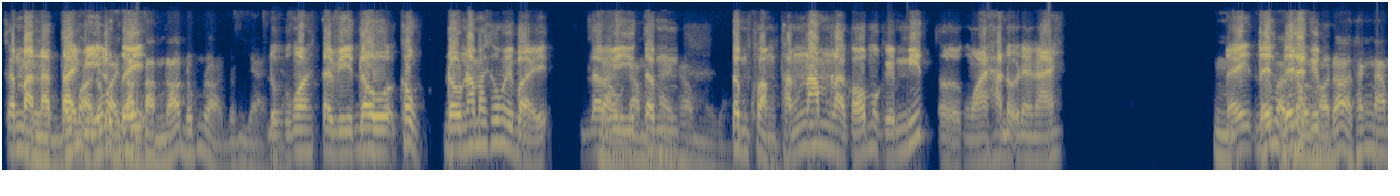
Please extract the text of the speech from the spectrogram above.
Căn bản là Ừ, tại đúng rồi, vì lúc rồi, đấy tầm đó đúng rồi đúng vậy đúng rồi, tại vì đầu không, đầu năm 2017 là Đầu vì tầm 2017. tầm khoảng tháng 5 là có một cái meet ở ngoài Hà Nội này này. Ừ, đấy, đấy- đấy là cái- hồi đó là tháng 5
